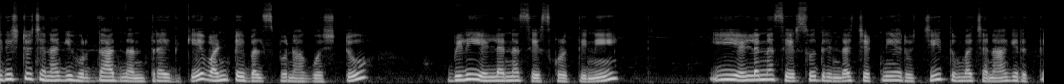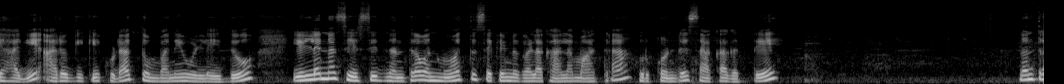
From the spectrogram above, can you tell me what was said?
ಇದಿಷ್ಟು ಚೆನ್ನಾಗಿ ಹುರಿದಾದ ನಂತರ ಇದಕ್ಕೆ ಒನ್ ಟೇಬಲ್ ಸ್ಪೂನ್ ಆಗುವಷ್ಟು ಬಿಳಿ ಎಳ್ಳನ್ನು ಸೇರಿಸ್ಕೊಳ್ತೀನಿ. ಈ ಎಳ್ಳನ್ನು ಸೇರಿಸೋದ್ರಿಂದ ಚಟ್ನಿಯ ರುಚಿ ತುಂಬ ಚೆನ್ನಾಗಿರುತ್ತೆ, ಹಾಗೆ ಆರೋಗ್ಯಕ್ಕೆ ಕೂಡ ತುಂಬಾ ಒಳ್ಳೆಯದು. ಎಳ್ಳನ್ನು ಸೇರಿಸಿದ ನಂತರ ಒಂದು ಮೂವತ್ತು ಸೆಕೆಂಡುಗಳ ಕಾಲ ಮಾತ್ರ ಹುರ್ಕೊಂಡ್ರೆ ಸಾಕಾಗತ್ತೆ. ನಂತರ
